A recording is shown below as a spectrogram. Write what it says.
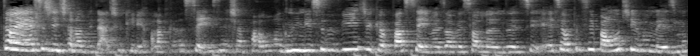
Então é essa, gente, a novidade que eu queria falar pra vocês, né? Já falo logo no início do vídeo que eu passei mais uma vez falando. Esse, esse é o principal motivo mesmo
